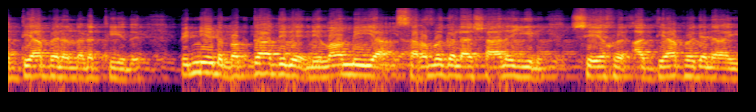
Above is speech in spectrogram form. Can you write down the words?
അധ്യാപനം നടത്തിയത്. പിന്നീട് ബഗ്ദാദിലെ നിലാമിയ സർവകലാശാലയിൽ ഷേഖ് അധ്യാപകനായി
